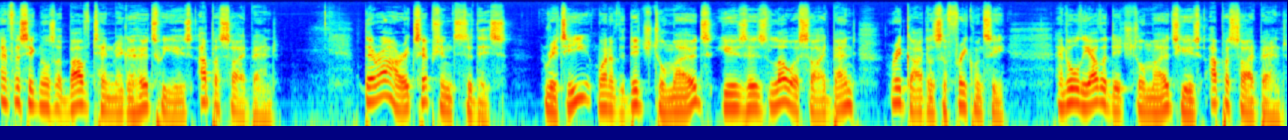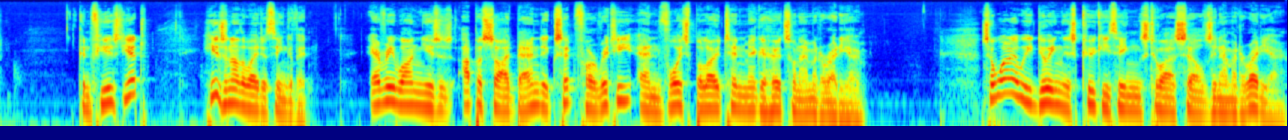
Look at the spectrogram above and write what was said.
and for signals above 10 MHz, we use upper sideband. There are exceptions to this. RTTY, one of the digital modes, uses lower sideband regardless of frequency, and all the other digital modes use upper sideband. Confused yet? Here's another way to think of it. Everyone uses upper sideband except for RTTY and voice below 10 MHz on amateur radio. So, why are we doing this kooky things to ourselves in amateur radio?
